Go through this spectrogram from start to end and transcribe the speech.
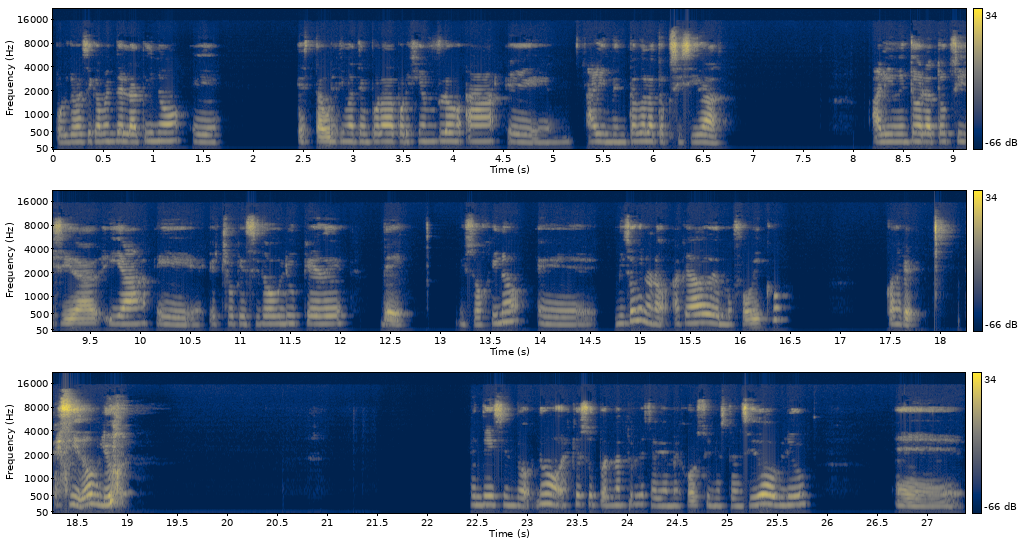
Porque básicamente el latino, eh, esta última temporada, por ejemplo, ha eh, alimentado la toxicidad. Ha alimentado la toxicidad y ha eh, hecho que CW quede de misógino. misógino no, ha quedado de homofóbico. Cosa que CW. Gente diciendo, no, es que Supernatural estaría mejor si no está en CW. Eh,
